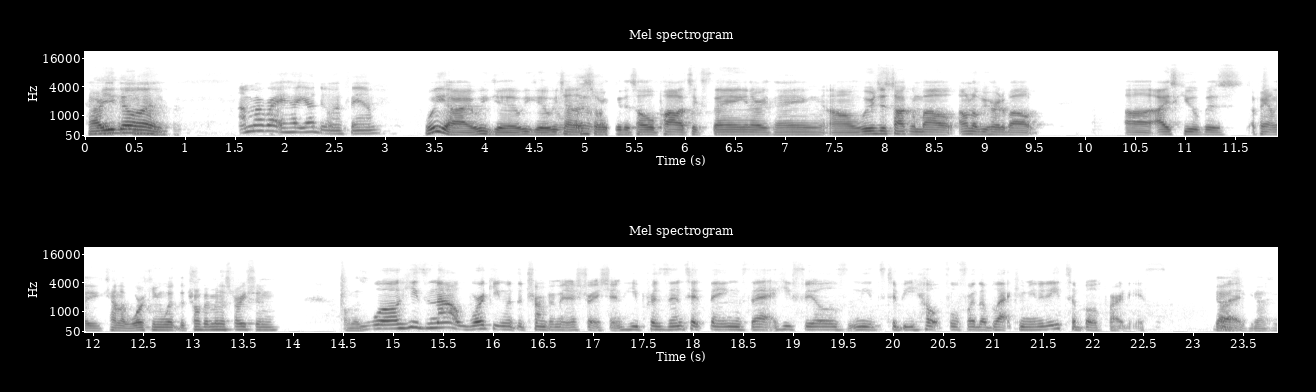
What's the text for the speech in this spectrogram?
How are you doing? I'm all right. How y'all doing, fam? We are. We good. We good. We trying to sort through this whole politics thing and everything. Um, we were just talking about. I don't know if you heard about. Uh, Ice Cube is apparently kind of working with the Trump administration well, he's not working with the Trump administration. He presented things that he feels needs to be helpful for the black community to both parties. Gotcha, but gotcha.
